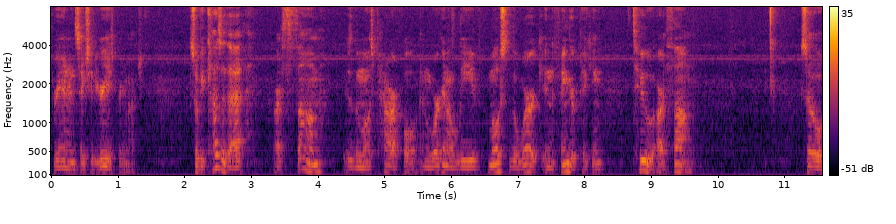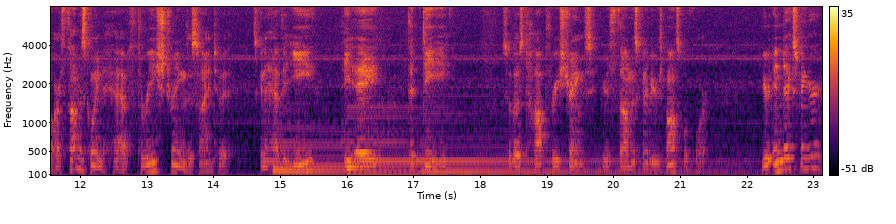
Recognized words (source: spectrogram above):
360 degrees pretty much. So because of that, our thumb is the most powerful and we're going to leave most of the work in the finger picking to our thumb. So our thumb is going to have three strings assigned to it. It's going to have the E, the A, the D, so those top three strings, your thumb is going to be responsible for. Your index finger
